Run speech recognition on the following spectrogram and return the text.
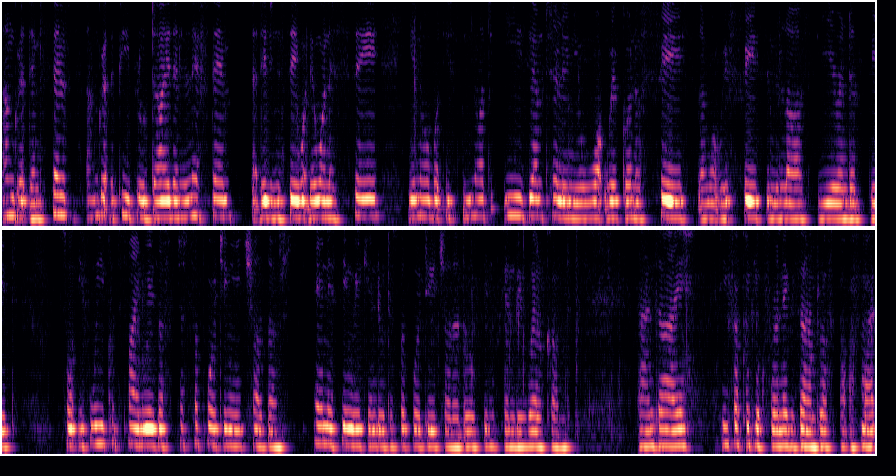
angry at themselves, angry at the people who died and left them, that they didn't say what they want to say you know, but it's not easy. I'm telling you what we're gonna face and what we've faced in the last year and a bit. So if we could find ways of just supporting each other, anything we can do to support each other, those things can be welcomed. And I if I could look for an example of, of my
